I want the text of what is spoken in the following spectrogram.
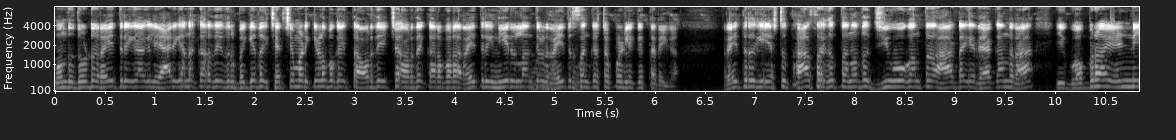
ಒಂದು ದೊಡ್ಡ ರೈತರಿಗಾಗಲಿ ಯಾರಿಗೇನ ಕರೆದು ಇದ್ರ ಬಗ್ಗೆ ಚರ್ಚೆ ಮಾಡಿ ಕೇಳಬೇಕಾಗಿತ್ತು. ಅವ್ರದೇ ಇಚ್ಛೆ ಅವ್ರದೇ ಕಾರಬಾರ ರೈತರಿಗೆ ನೀರಿಲ್ಲ ಅಂತೇಳಿ ರೈತರು ಸಂಕಷ್ಟ ಪಡ್ಲಿಕ್ಕೆ ಈಗ. ರೈತರಿಗೆ ಎಷ್ಟು ತ್ರಾಸ ಆಗುತ್ತೆ ಅನ್ನೋದು ಜೀವ ಹೋಗಂತ ಆಟ ಆಗಿದೆ. ಯಾಕಂದ್ರೆ ಈ ಗೊಬ್ಬರ, ಎಣ್ಣೆ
